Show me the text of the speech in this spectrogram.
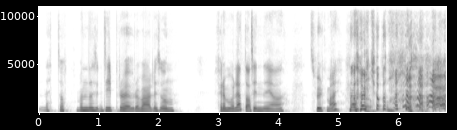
Nettopp. Men det, de prøver å være litt sånn fremoverlent, da, siden de har spurt meg.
